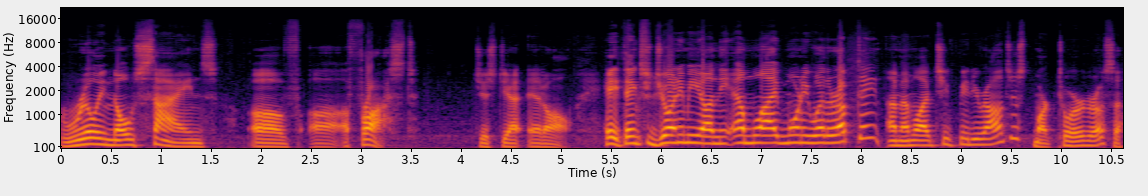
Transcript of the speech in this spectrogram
Really no signs of uh, a frost just yet at all. Hey, thanks for joining me on the MLive Morning Weather Update. I'm MLive Chief Meteorologist Mark Torregrossa.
